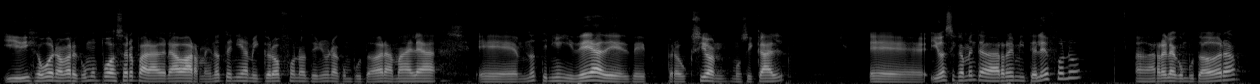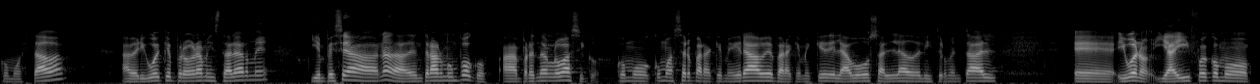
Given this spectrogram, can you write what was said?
Y dije, bueno, a ver, ¿cómo puedo hacer para grabarme? No tenía micrófono, tenía una computadora mala, eh, no tenía idea de, de producción musical. Eh, y básicamente agarré mi teléfono, agarré la computadora como estaba, averigüé qué programa instalarme y empecé a, nada, a adentrarme un poco, a aprender lo básico. Cómo, cómo hacer para que me grabe, para que me quede la voz al lado del instrumental. Eh, y bueno, y ahí fue como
